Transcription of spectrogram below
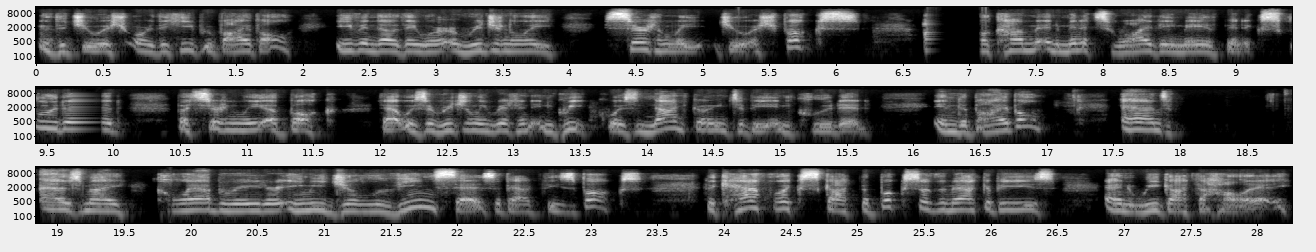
the Jewish or the Hebrew Bible, even though they were originally certainly Jewish books. I'll come in a minute to why they may have been excluded, but certainly a book that was originally written in Greek was not going to be included in the Bible. And as my collaborator Amy Jill Levine says about these books, the Catholics got the books of the Maccabees and we got the holiday.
